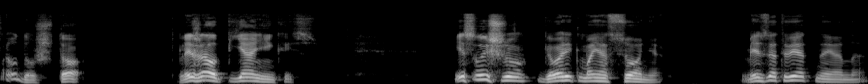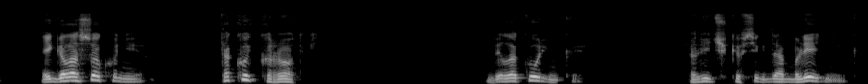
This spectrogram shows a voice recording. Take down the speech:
ну да что, лежал пьяненькой. И слышу, говорит моя Соня, безответная она, и голосок у нее такой кроткий. Белокуренькая, личико всегда бледненькое,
